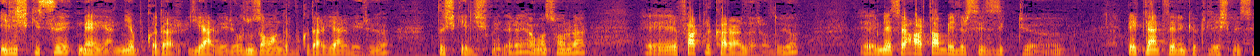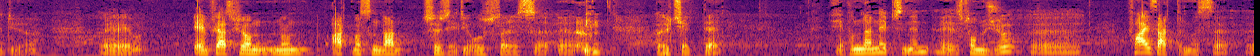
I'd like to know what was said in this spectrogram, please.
ilişkisi ne? Yani niye bu kadar yer veriyor? Uzun zamandır bu kadar yer veriyor. dış gelişmelere ama sonra e, farklı kararlar alıyor. E, mesela artan belirsizlik diyor, beklentilerin kötüleşmesi diyor, e, enflasyonun artmasından söz ediyor uluslararası e, ölçekte. E, bunların hepsinin e, sonucu e, faiz arttırması. E,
